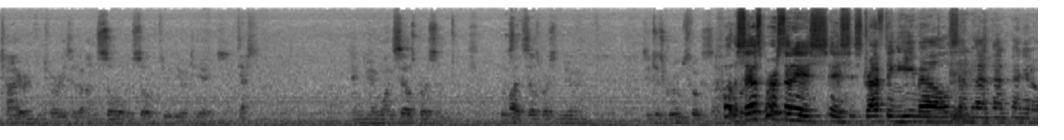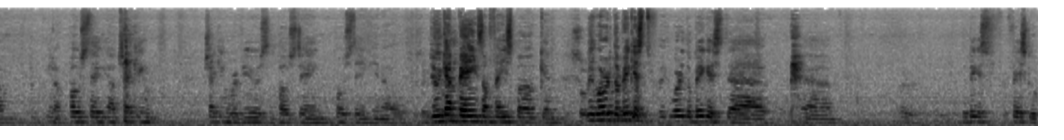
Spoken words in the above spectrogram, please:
entire inventories that are unsold are sold through the OTAs. Yes. And you have one salesperson, what's What? that salesperson doing? Is it just groups focused on? Well, the salesperson is, is, is drafting emails and, and, and, and, you know, you know, posting, you know, checking, checking reviews and posting, posting, you know, So doing campaigns on Facebook and we- we're the biggest, we're the biggest, uh, um, the biggest Facebook,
